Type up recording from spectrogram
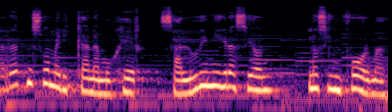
La Red Mesoamericana Mujer, Salud y Migración nos informa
